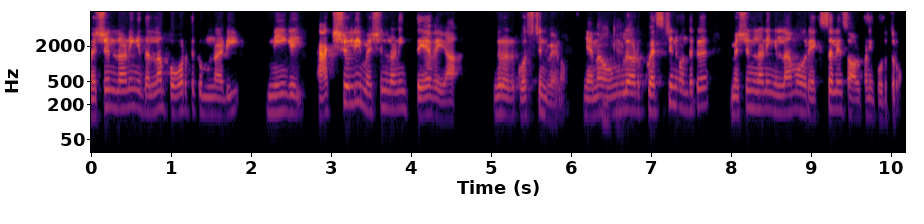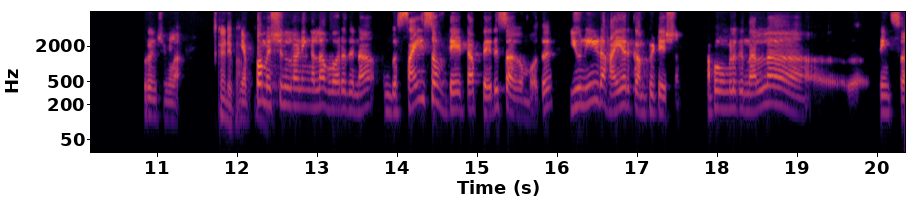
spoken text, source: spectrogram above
மெஷின் லேர்னிங் இதெல்லாம் போறதுக்கு முன்னாடி நீங்க ஆக்சுவலி மெஷின் லேர்னிங் தேவையாங்கிற ஒரு கொஸ்டின் வேணும். ஏன்னா. உங்களோட கொஸ்டின் வந்துட்டு மெஷின் லேர்னிங் இல்லாம ஒரு எக்ஸலே சால்வ் பண்ணி கொடுத்துரும். புரிஞ்சுங்களா? கண்டிப்பா. எப்ப மெஷின் லேர்னிங் எல்லாம் வருதுன்னா உங்க சைஸ் ஆஃப் டேட்டா பெருசாகும் போது யூ நீட் ஹையர் கம்ப்யூட்டேஷன் அப்போ உங்களுக்கு நல்ல மீன்ஸ்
